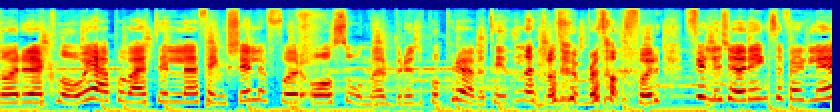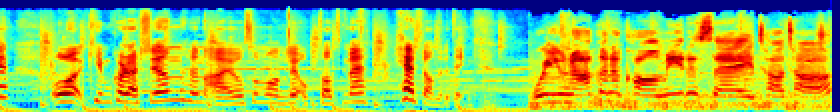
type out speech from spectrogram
Når Chloé er på vei til fengsel for å sone brudd på prøvetiden etter at hun ble tatt for fyllekjøring, selvfølgelig. Og Kim Kardashian hun er jo som vanlig opptatt med helt andre ting. Were you not gonna to call me to say ta ta?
